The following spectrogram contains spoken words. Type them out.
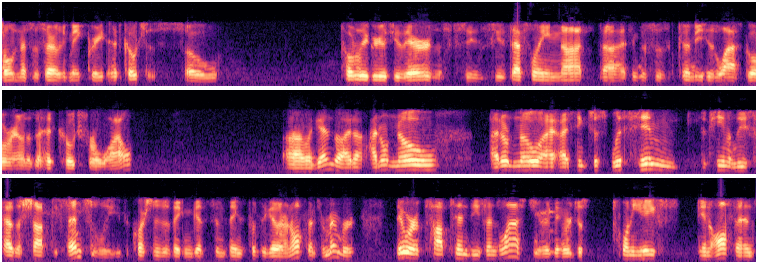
don't necessarily make great head coaches. So totally agree with you there. He's, he's definitely not. Uh, I think this is going to be his last go around as a head coach for a while. Um, again, though, I don't, I don't know. I don't know. I, I think just with him, the team at least has a shot defensively. The question is if they can get some things put together on offense. Remember, they were a top 10 defense last year. They were just 28th in offense,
